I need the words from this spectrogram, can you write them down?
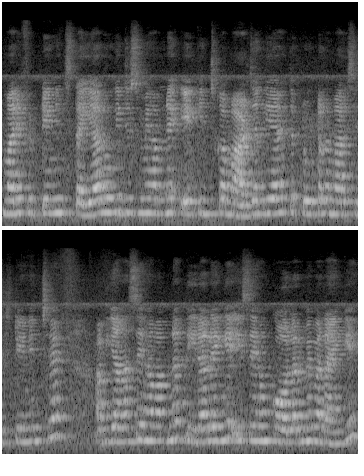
हमारी 15 इंच तैयार होगी, जिसमें हमने एक इंच का मार्जिन लिया है तो टोटल हमारा 16 इंच है। अब यहाँ से हम अपना तीरा लेंगे, इसे हम कॉलर में बनाएँगे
